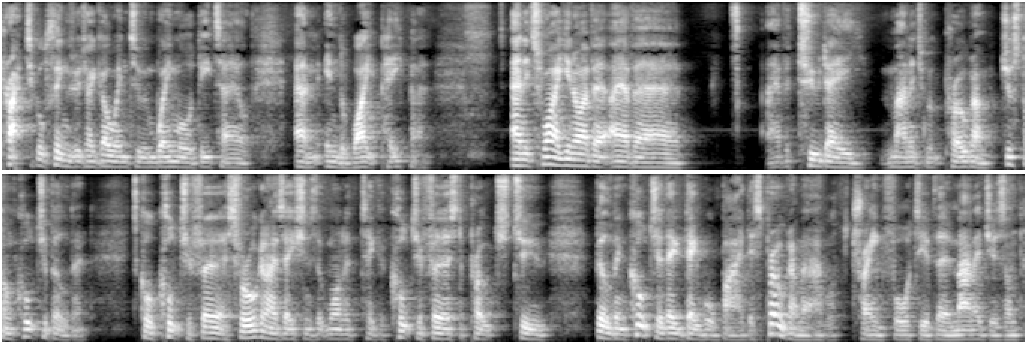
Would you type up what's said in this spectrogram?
practical things, which I go into in way more detail um, in the white paper. And it's why, you know, I have a, I have a, I have a two day management program just on culture building It's called Culture First for organizations that want to take a culture first approach to building culture. They, they will buy this program and I will train 40 of their managers on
